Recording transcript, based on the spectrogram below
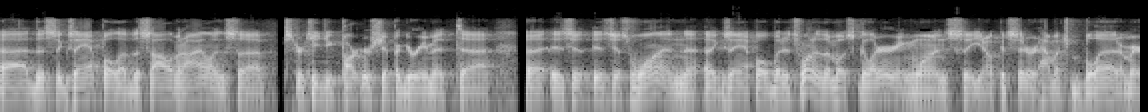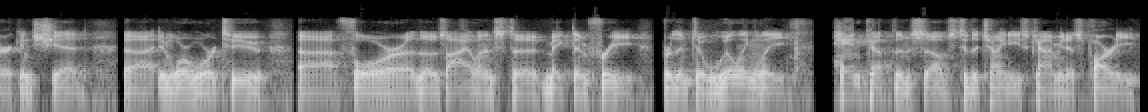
uh, this example of the Solomon Islands uh, strategic partnership agreement uh, is is just one example, but it's one of the most glaring ones. You know, considering how much blood Americans shed in World War II for those islands to make them free, for them to willingly handcuff themselves to the Chinese Communist Party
